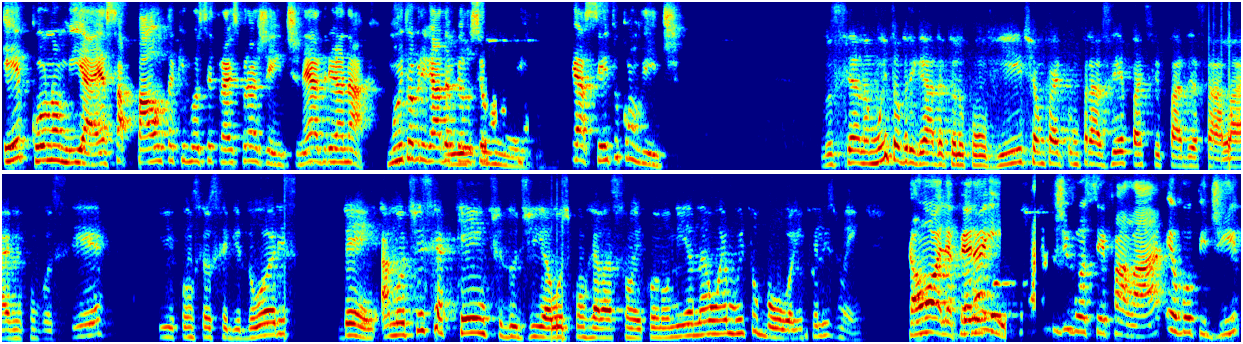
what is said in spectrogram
economia, essa pauta que você traz para a gente, né, Adriana? Muito obrigada pelo seu convite. Aceito o convite. Luciana, muito obrigada pelo convite. É um, um prazer participar dessa live com você e com seus seguidores. Bem, a notícia quente do dia hoje com relação à economia não é muito boa, infelizmente. Então, olha, peraí, antes de você falar, eu vou pedir,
